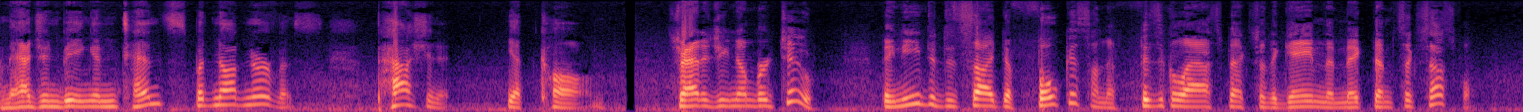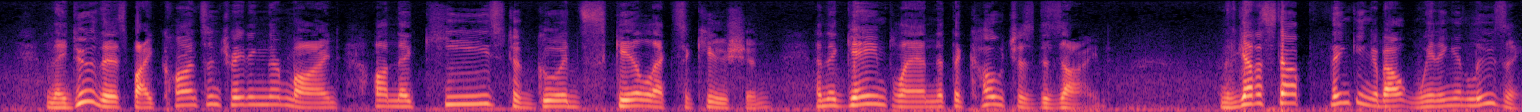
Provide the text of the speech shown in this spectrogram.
Imagine being intense but not nervous, passionate yet calm. Strategy number two, they need to decide to focus on the physical aspects of the game that make them successful. And they do this by concentrating their mind on the keys to good skill execution and the game plan that the coach has designed. They've got to stop thinking about winning and losing.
